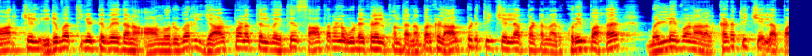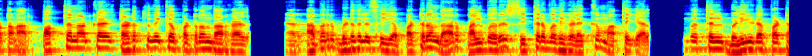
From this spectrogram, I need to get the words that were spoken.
மார்ச்சில் இருபத்தி எட்டு வயதான ஆணொருவர் யாழ்ப்பாணத்தில் வைத்து சாதாரண உடைகளில் வந்த நபர்களால் பிடித்துச் செல்லப்பட்டனர். குறிப்பாக வெள்ளைவனால் கடத்திச் செல்லப்பட்டனர். பத்து நாட்கள் தடுத்து வைக்கப்பட்டிருந்தார்கள். அவர் விடுதலை செய்யப்பட்டிருந்தார். பல்வேறு சித்திரவதைகளுக்கு மத்தியில் சமீபத்தில் வெளியிடப்பட்ட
